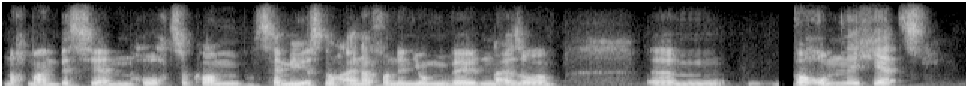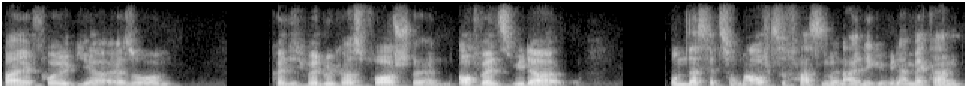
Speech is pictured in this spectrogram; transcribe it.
noch mal ein bisschen hochzukommen. Sammy ist noch einer von den jungen Wilden, also ähm, warum nicht jetzt bei Full Gear? Also könnte ich mir durchaus vorstellen. Auch wenn es wieder, um das jetzt nochmal aufzufassen, wenn einige wieder meckern,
